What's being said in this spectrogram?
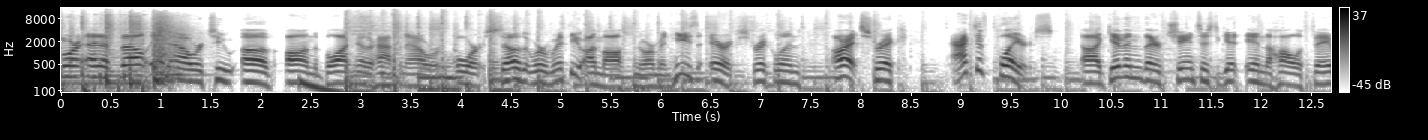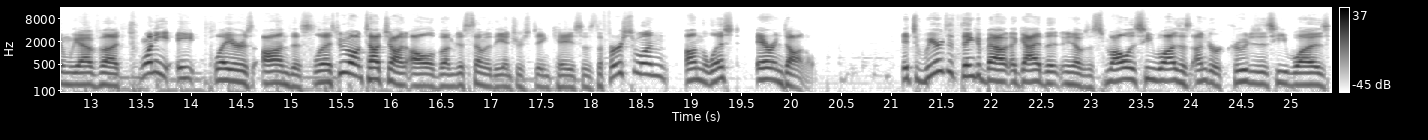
more NFL in hour two of On the Block, another half an hour or so that we're with you. I'm Austin Norman. He's Eric Strickland. All right, Strick, active players. Uh, given their chances to get in the Hall of Fame, we have uh, 28 players on this list. We won't touch on all of them, just some of the interesting cases. The first one on the list, Aaron Donald. It's weird to think about a guy that you know as small as he was, as under recruited as he was,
